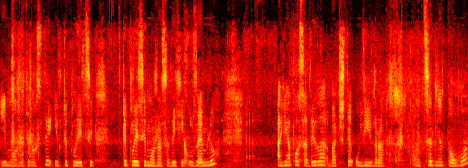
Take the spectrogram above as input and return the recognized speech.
і можуть рости і в теплиці. В теплиці можна садити їх у землю, а я посадила, бачите, у відра. Це для того,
